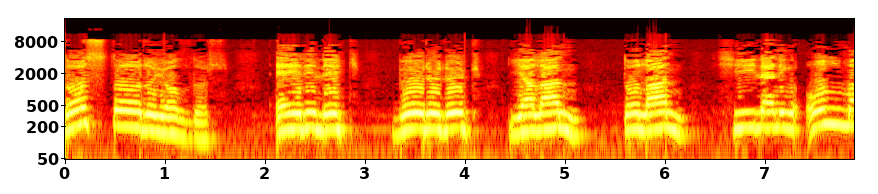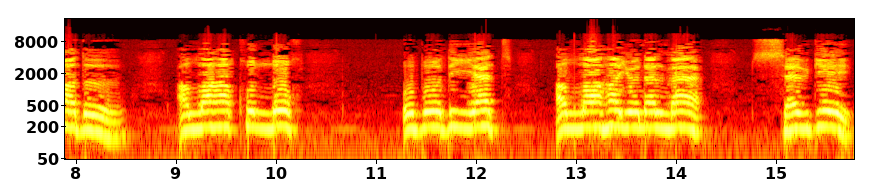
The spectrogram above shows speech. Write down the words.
dost doğru yoldur. Eğrilik, börülük, yalan, dolan, hilenin olmadığı, Allah'a kulluk, ubudiyet, Allah'a yönelme, sevgi,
